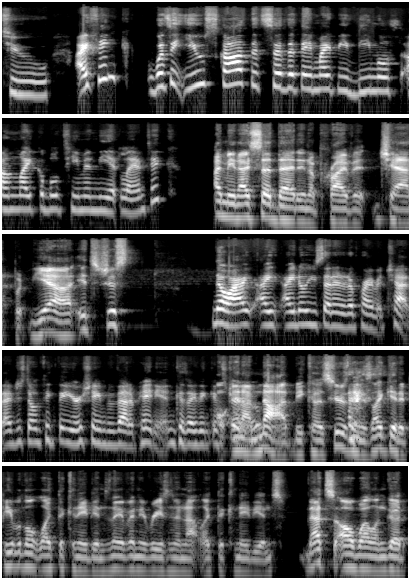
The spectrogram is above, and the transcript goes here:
to I think was it you, Scott, that said that they might be the most unlikable team in the Atlantic? I mean, I said that in a private chat, but yeah, it's just no, I, I, I know you said it in a private chat. I just don't think that you're ashamed of that opinion because I think it's oh, true. and I'm not because here's the thing: is I get it. People don't like the Canadians, and they have any reason to not like the Canadians. That's all well and good.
